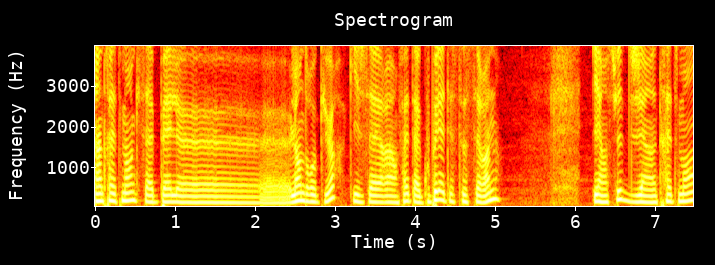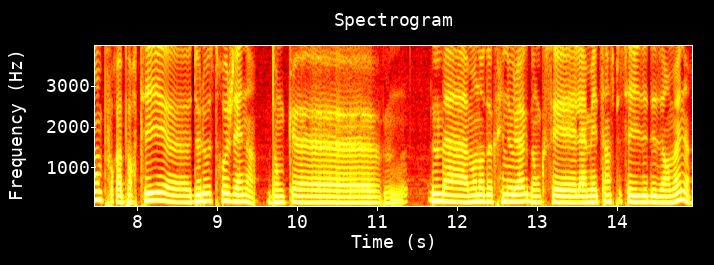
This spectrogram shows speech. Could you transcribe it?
un traitement qui s'appelle euh, l'androcure, qui sert en fait à couper la testostérone. Et ensuite, j'ai un traitement pour apporter euh, de l'ostrogène. Donc, euh, ma, mon endocrinologue, donc c'est la médecin spécialisée des hormones,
